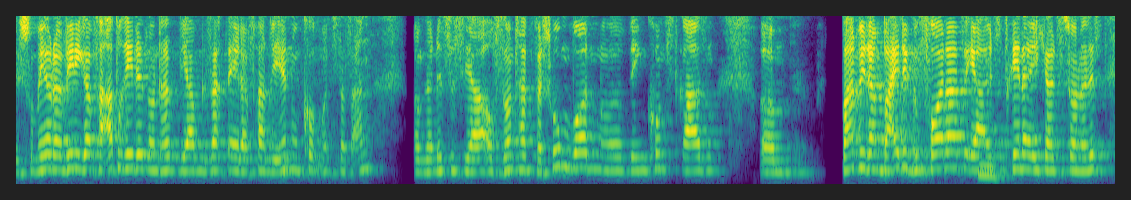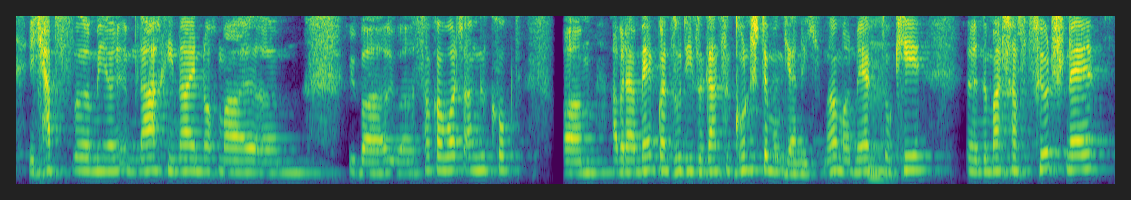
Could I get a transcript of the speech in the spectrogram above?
schon mehr oder weniger verabredet und wir haben gesagt, ey, da fahren wir hin und gucken uns das an. Ähm, dann ist es ja auf Sonntag verschoben worden äh, wegen Kunstrasen. Ähm, waren wir dann beide gefordert, er als mhm. Trainer, ich als Journalist. Ich habe es äh, mir im Nachhinein nochmal ähm, über, über Soccerwatch angeguckt. Ähm, aber da merkt man so diese ganze Grundstimmung ja nicht. Ne? Man merkt, mhm. okay, äh, eine Mannschaft führt schnell,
